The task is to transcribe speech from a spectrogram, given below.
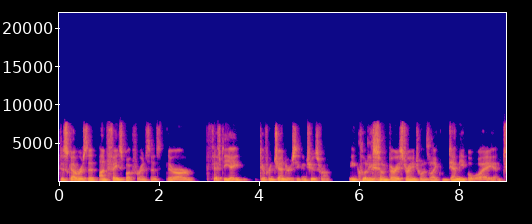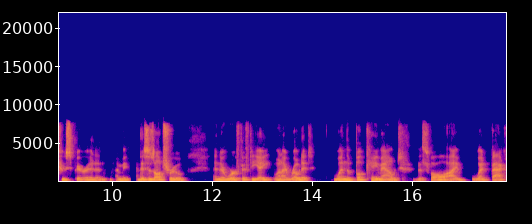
discovers that on Facebook, for instance, there are 58 different genders you can choose from, including some very strange ones like demi boy and two spirit. And I mean, this is all true. And there were 58 when I wrote it when the book came out this fall, I went back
